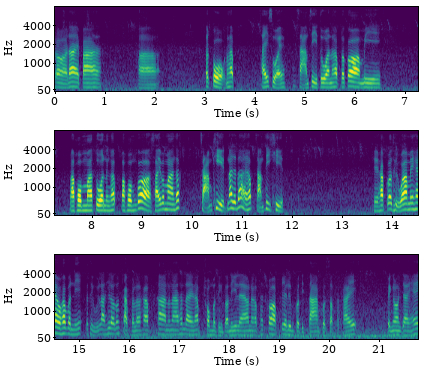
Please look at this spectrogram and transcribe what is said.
ก็ได้ปลาตะโกกนะครับไซส์สวยสามสี่ตัวนะครับ แล้วก็มีปลาพรมมาตัวหนึ่งครับปลาพรมก็ไซส์ประมาณสักสามขีดน่าจะได้ครับสามสี่ขีดโอเคครับก็ถือว่าไม่แห้วครับวันนี้ก็ถึงเวลาที่เราต้องกลับกันแล้วครับ ถ้านานาท่านใดนะครับ ชมมาถึงตอนนี้แล้วนะครับ ถ้าชอบก็อย่าลืมกดติดตามกด subscribe เป็นกำลังใจให้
